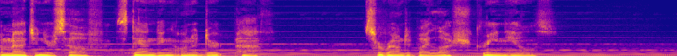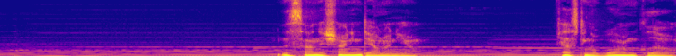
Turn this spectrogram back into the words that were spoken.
imagine yourself standing on a dirt path surrounded by lush green hills. The sun is shining down on you, casting a warm glow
